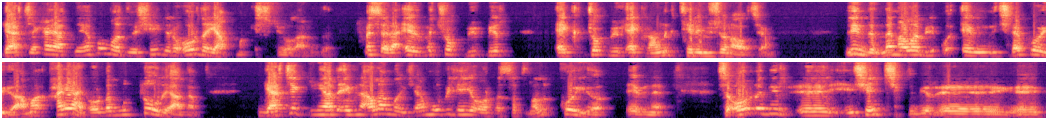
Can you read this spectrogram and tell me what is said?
gerçek hayatta yapamadığı şeyleri orada yapmak istiyorlardı. Mesela evime çok büyük bir çok büyük ekranlı bir televizyon alacağım. Linden'den alabilip evinin içine koyuyor ama hayal orada mutlu oluyor adam. Gerçek dünyada evini alamayacağı mobilyayı orada satın alıp koyuyor evine. İşte orada bir e, şey çıktı bir e, e,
